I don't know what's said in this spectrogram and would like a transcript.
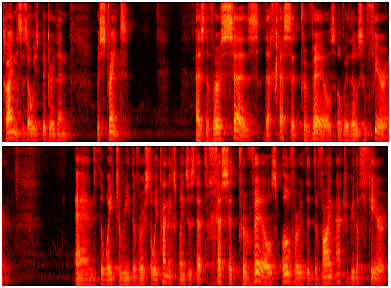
Kindness is always bigger than restraint. As the verse says, the chesed prevails over those who fear him. And the way to read the verse, the way Tanya explains, is that chesed prevails over the divine attribute of fear.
